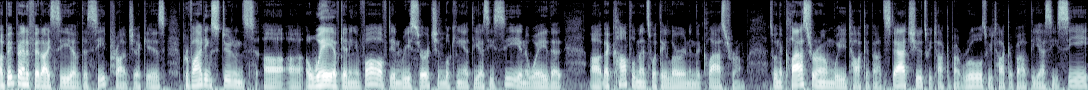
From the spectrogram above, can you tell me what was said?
A big benefit I see of the SEED project is providing students uh, uh, a way of getting involved in research and looking at the SEC in a way that, uh, that complements what they learn in the classroom. So in the classroom, we talk about statutes, we talk about rules, we talk about the SEC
